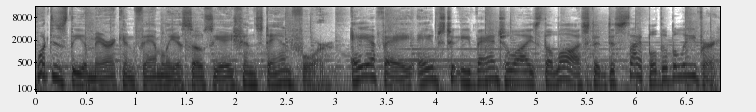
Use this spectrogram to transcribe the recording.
What does the American Family Association stand for? AFA aims to evangelize the lost and disciple the believer.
